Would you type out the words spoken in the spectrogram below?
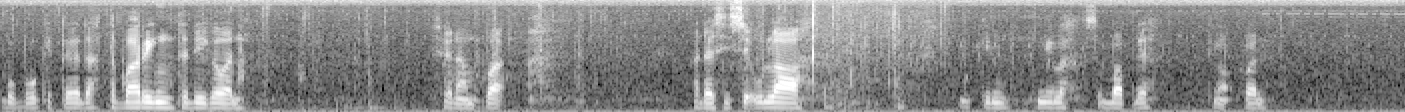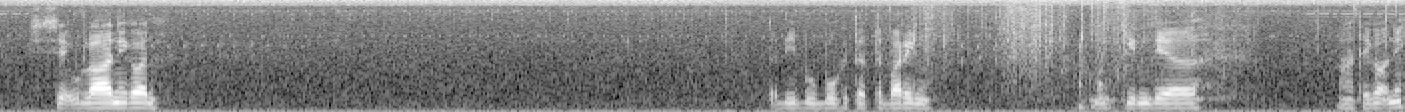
Bubu kita dah terbaring tadi kawan. Saya nampak ada sisik ular. Mungkin inilah sebab dia. Tengok kawan. Sisik ular ni kawan. Tadi bubu kita terbaring. Mungkin dia ha, tengok ni.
